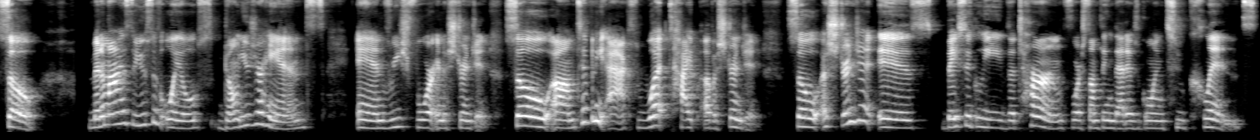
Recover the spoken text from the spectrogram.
So, minimize the use of oils, don't use your hands, and reach for an astringent. So, um, Tiffany asks, what type of astringent? So, astringent is basically the term for something that is going to cleanse.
